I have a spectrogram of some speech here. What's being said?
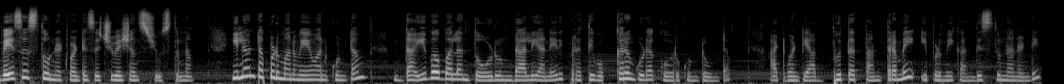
వేసేస్తున్నటువంటి సిచ్యువేషన్స్ చూస్తున్నాం. ఇలాంటప్పుడు మనం ఏమనుకుంటాం? దైవ బలం తోడుండాలి అనేది ప్రతి ఒక్కరం కూడా కోరుకుంటూ ఉంటాం. అటువంటి అద్భుత తంత్రమే ఇప్పుడు మీకు అందిస్తున్నానండి.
